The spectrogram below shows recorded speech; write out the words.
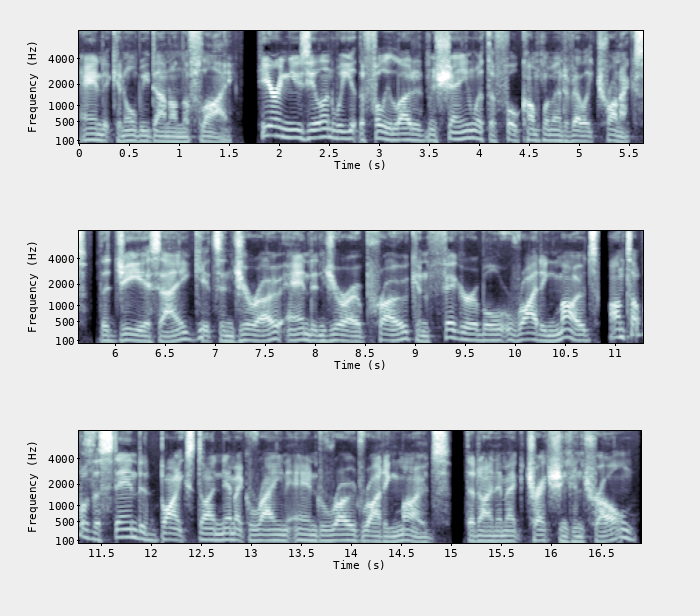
and it can all be done on the fly. Here in New Zealand, we get the fully loaded machine with the full complement of electronics. The GSA gets Enduro and Enduro Pro configurable riding modes on top of the standard bike's dynamic rain and road riding modes. The dynamic traction control,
